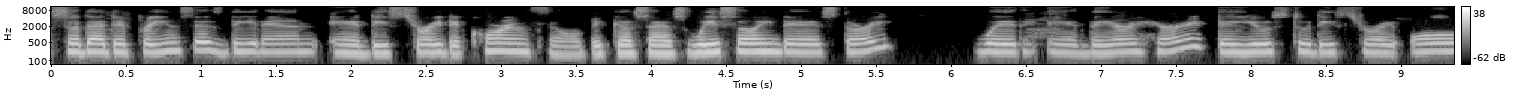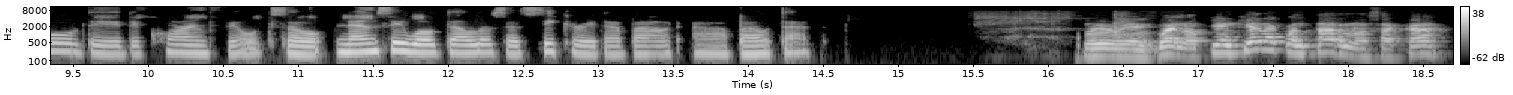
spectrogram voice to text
so that the princess didn't uh, destroy the cornfield because as we saw in the story, with uh, their hair, they used to destroy all the, the cornfield. So Nancy will tell us a secret about, uh, about that. Muy bien. Bueno, quien quiera contarnos acá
